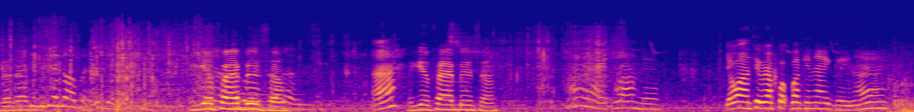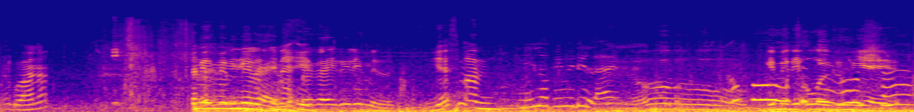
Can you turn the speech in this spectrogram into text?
That have- Things mm, you we get five bills, sir. Huh? You get five bills, sir. Alright, go on then. You want to wrap up back in Iglin, alright? Go on, huh? Me, me milk in You it. prefer with the milk? Yes, man. Me love it with the lime. No. Give me the old blue, yeah.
